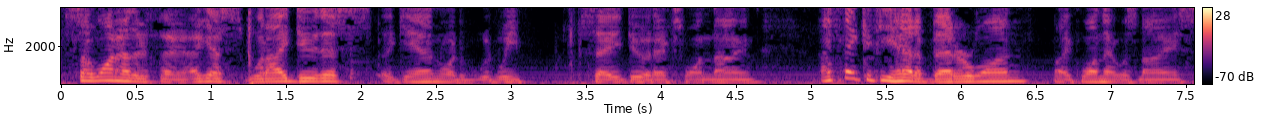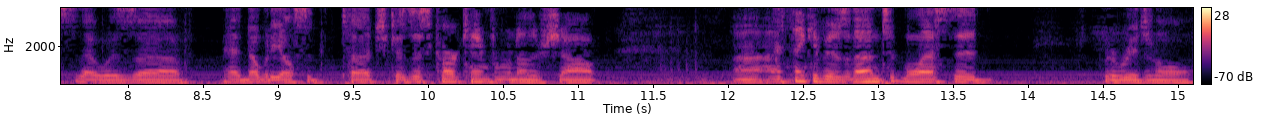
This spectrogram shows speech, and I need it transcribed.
So one other thing, I guess, would I do this again? Would would we say do an X19? I think if you had a better one, like one that was nice, that was uh, had nobody else to touch, because this car came from another shop. Uh, I think if it was an unmolested original,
